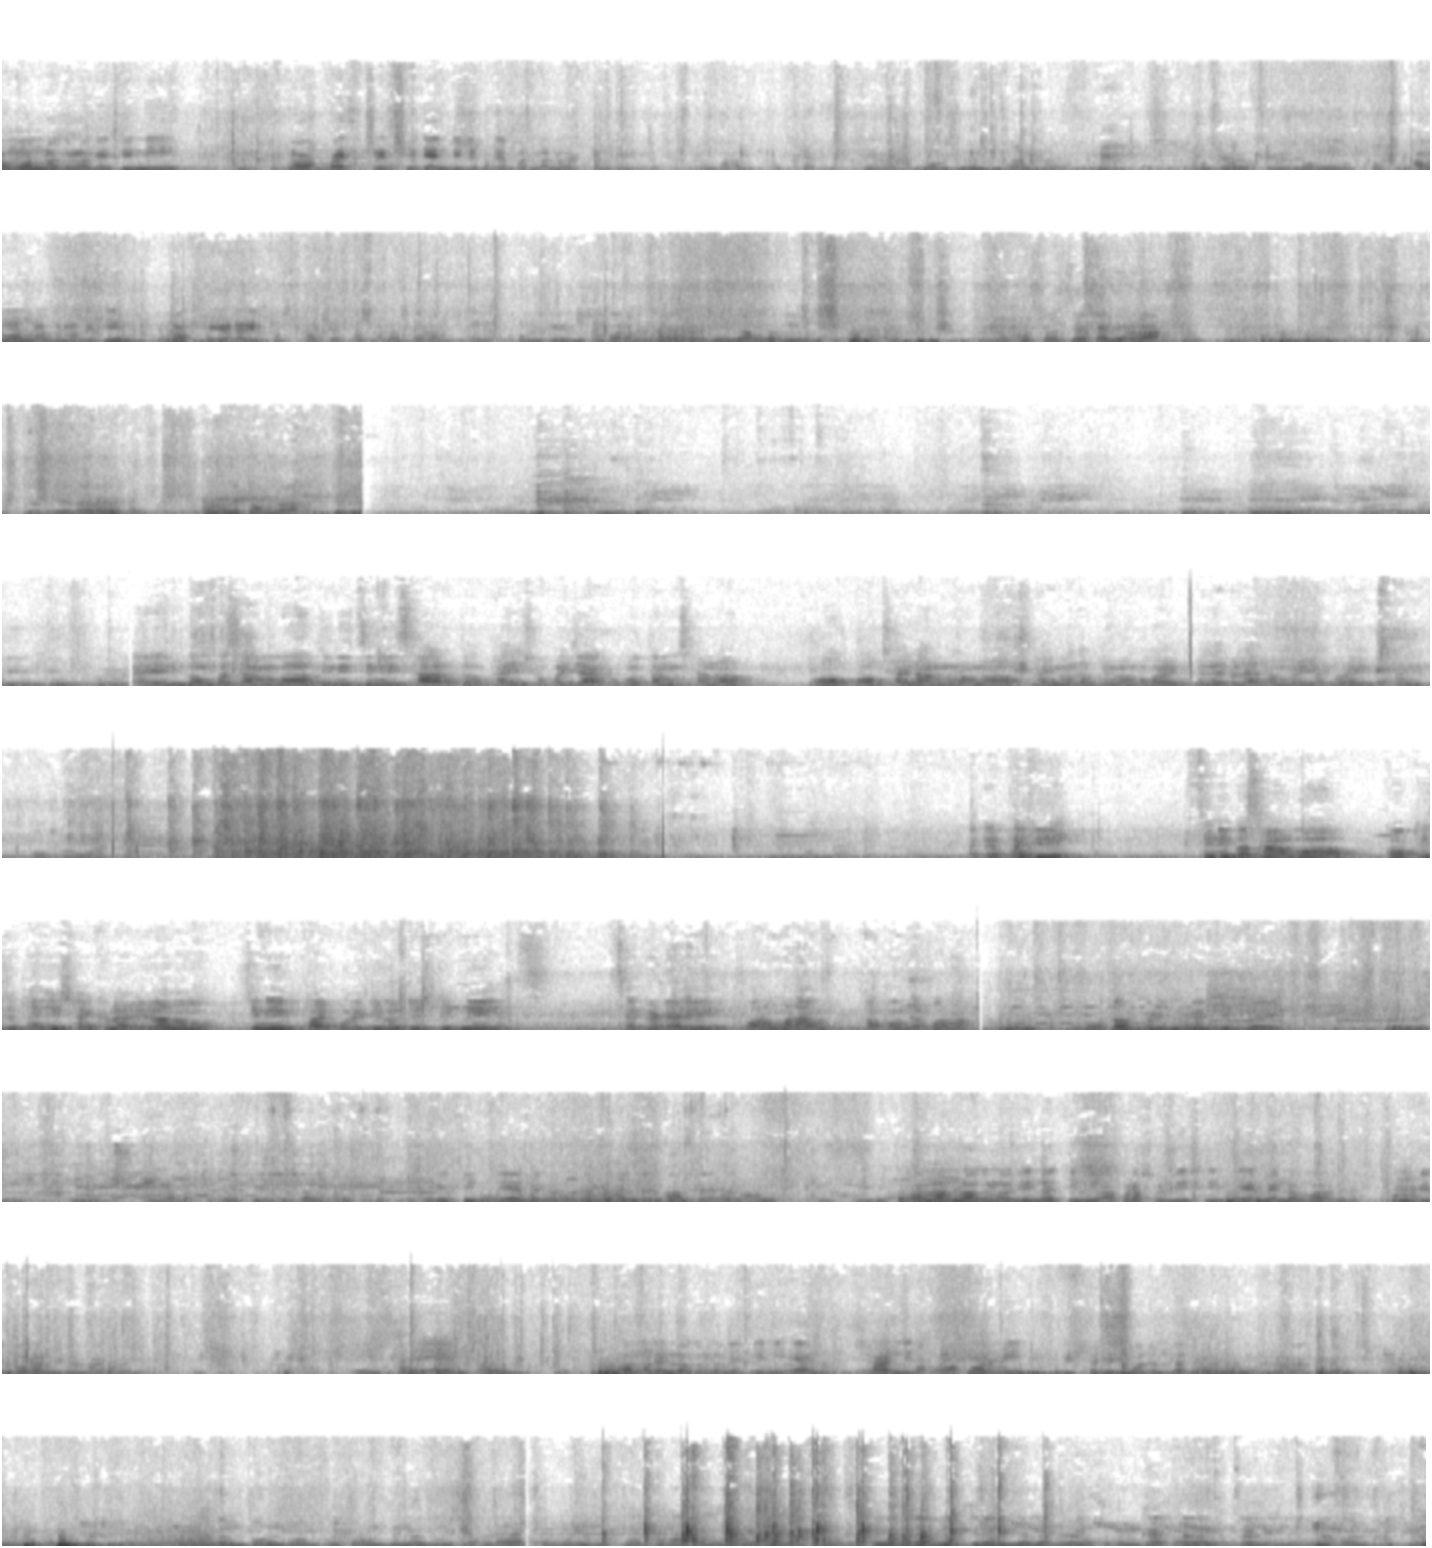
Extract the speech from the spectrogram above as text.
অমন লগে লগে তিনি block vice president Dilip Deb বর্মানো গরম আমার লগে লগে কি ব্লক সেক্রেটারি পুষ্প দেব বর্মানো গরম দিন খুমরি গরম nong basango tini chini sar to phai sopai jak botam sano o kok sai nang nong no phai man phai man bokai bele bele hambai ya pore ani kok samo ake phai di chini basango kok these thai sai khana re rano chini phai political district ni secretary warang manang papon japurma বোতাম করে দিতে ঠিক তিন আমার লগে লগে না তিনি অপরাধ বিসি চেয়ারম্যান হব খুমরি গরম দিন মই কয় অমনের লগে লগে তিনি এম সারনি সহকর্মী বিশ্বজিৎ মজুমদার কীর্তি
